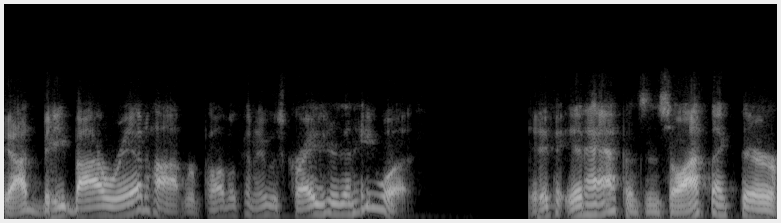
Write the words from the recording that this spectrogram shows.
Got beat by a red hot Republican who was crazier than he was. It, it happens, and so I think they're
